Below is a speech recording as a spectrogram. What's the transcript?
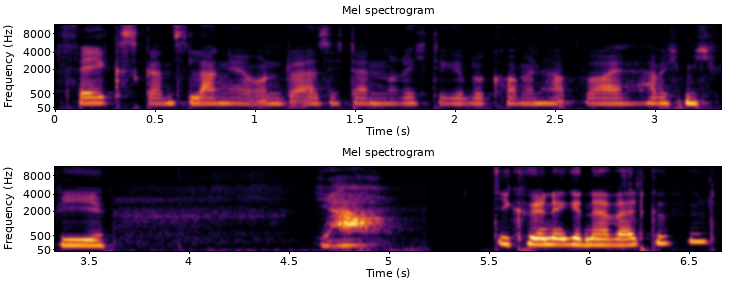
Fakes ganz lange und als ich dann eine richtige bekommen habe, habe ich mich wie, ja. Die Königin der Welt gefühlt?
